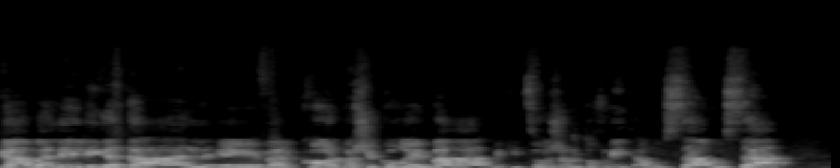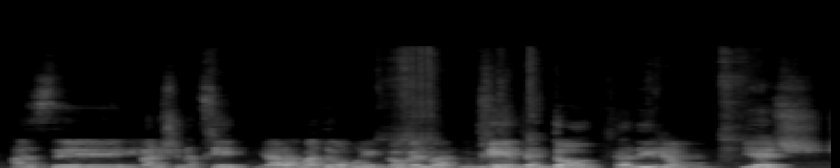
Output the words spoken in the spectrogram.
גם על אה, ליגת העל אה, ועל כל מה שקורה בה. בקיצור, יש לנו תוכנית עמוסה עמוסה, אז אה, נראה לי שנתחיל. יאללה, מה אתם אומרים? נובלמן, נתחיל? תן טעות. קדימה. כן. יש.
